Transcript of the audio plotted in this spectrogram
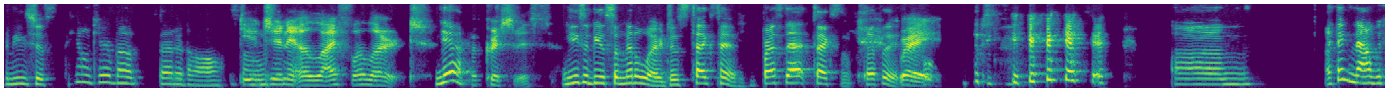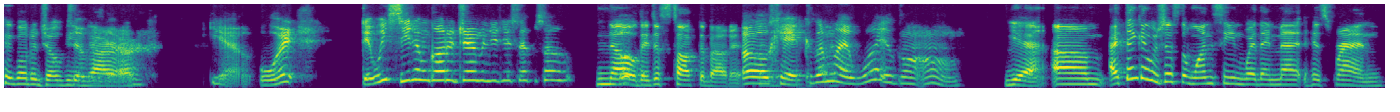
And he's just he don't care about that at all. So, Get Jenny a life alert yeah. for Christmas. He needs to be a Sumit alert. Just text him. Press that, text him. That's it. Right. Um I think now we could go to Jovi and Yara. Yeah. Or did we see them go to Germany this episode? No, Oh. they just talked about it. Oh, okay. Because I'm like, what is going on Yeah. Um, I think it was just the one scene where they met his friend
